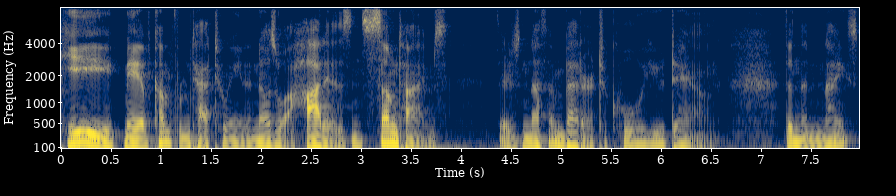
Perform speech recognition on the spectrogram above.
He may have come from Tatooine and knows what hot is, and sometimes there's nothing better to cool you down than the nice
